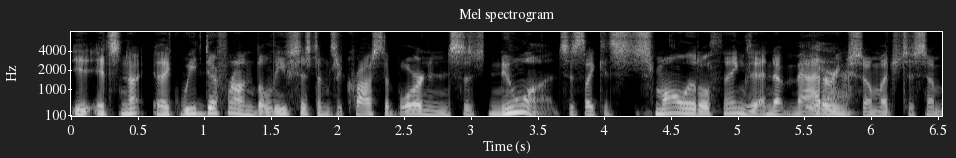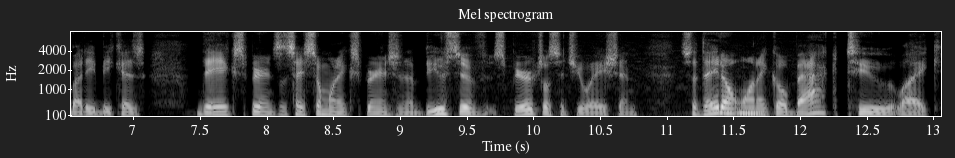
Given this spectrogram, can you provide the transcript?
it, it's not like we differ on belief systems across the board and it's just nuance. It's like it's small little things that end up mattering Yeah. so much to somebody because they experience, let's say someone experienced an abusive spiritual situation. So they don't Mhm. want to go back to like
